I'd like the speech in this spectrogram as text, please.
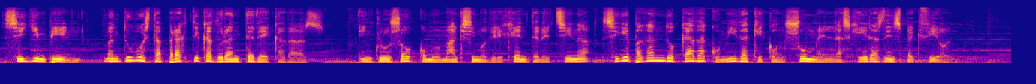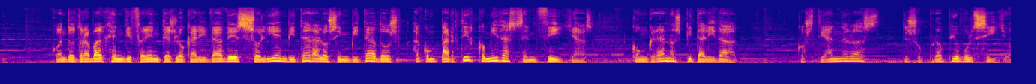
Xi Jinping mantuvo esta práctica durante décadas. Incluso como máximo dirigente de China, sigue pagando cada comida que consume en las giras de inspección. Cuando trabaja en diferentes localidades solía invitar a los invitados a compartir comidas sencillas, con gran hospitalidad, costeándolas de su propio bolsillo.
